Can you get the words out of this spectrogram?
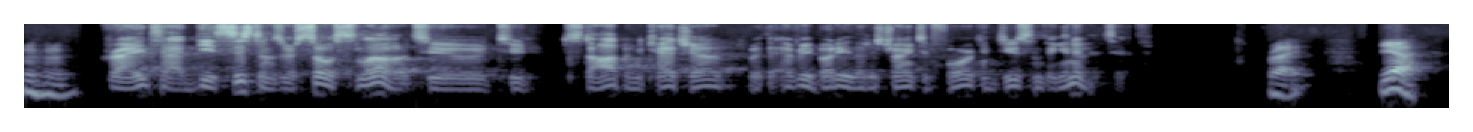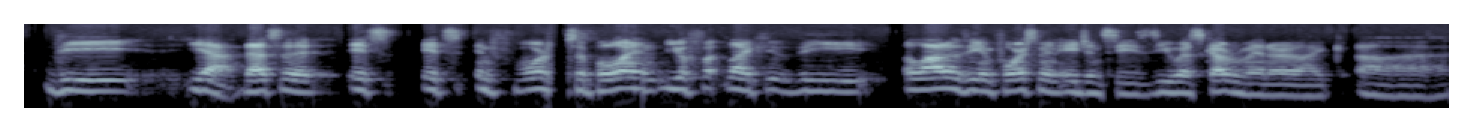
mm-hmm. right? Uh, these systems are so slow to to stop and catch up with everybody that is trying to fork and do something innovative. Right. Yeah. The yeah, that's the it's it's enforceable and you like the a lot of the enforcement agencies, the US government are like uh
